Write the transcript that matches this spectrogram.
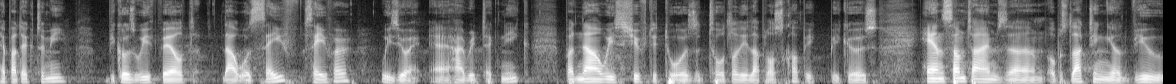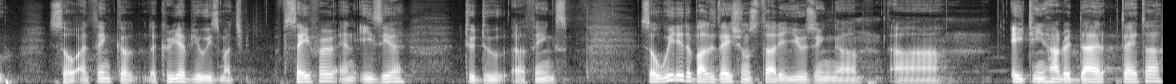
hepatectomy because we felt that was safe, safer with your uh, hybrid technique. But now we shifted towards a totally laparoscopic because hands sometimes um, obstructing your view. So I think uh, the clear view is much safer and easier to do uh, things. So we did a validation study using 1800 uh, uh, data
